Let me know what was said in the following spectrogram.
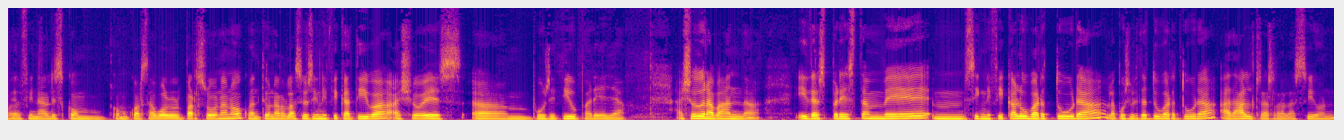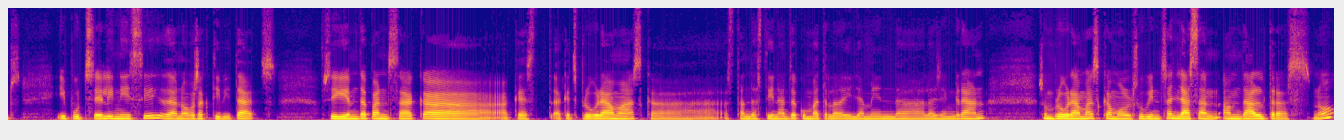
que al final és com, com qualsevol persona, no?, quan té una relació significativa, això és eh, positiu per ella. Això d'una banda. I després també mm, significa l'obertura, la possibilitat d'obertura a d'altres relacions i potser l'inici de noves activitats. O sigui, hem de pensar que aquest, aquests programes que estan destinats a combatre l'aïllament de la gent gran són programes que molt sovint s'enllacen amb d'altres, no?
